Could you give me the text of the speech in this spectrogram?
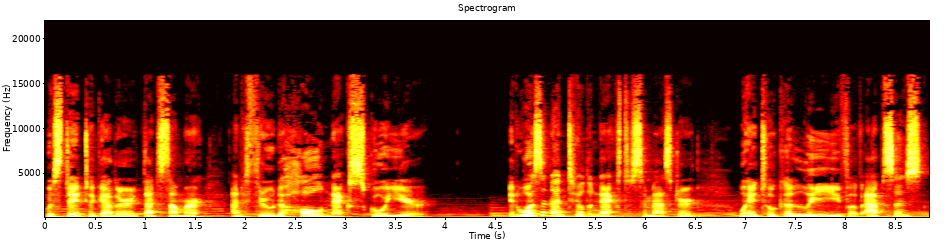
we stayed together that summer and through the whole next school year. It wasn't until the next semester, when he took a leave of absence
